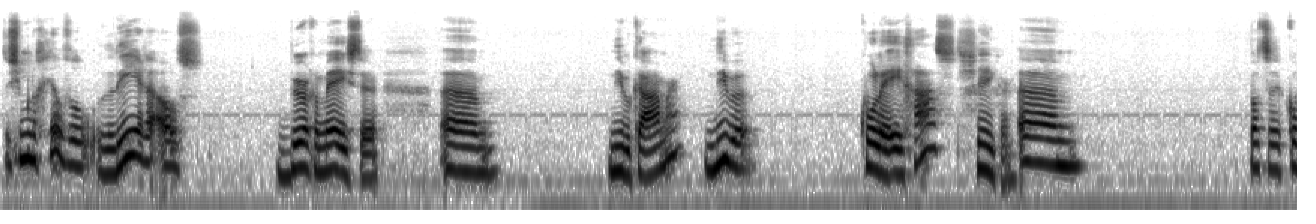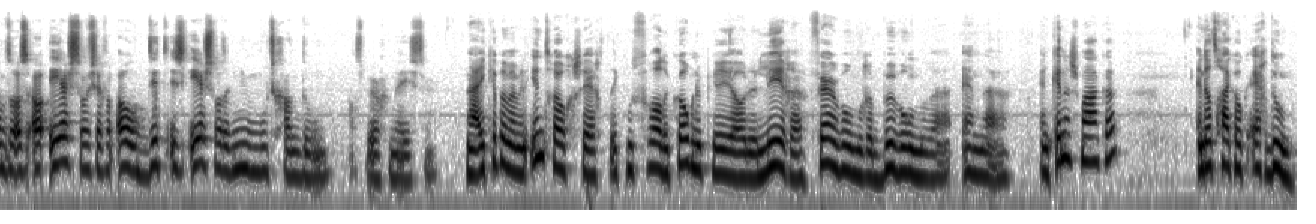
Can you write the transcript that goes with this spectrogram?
dus je moet nog heel veel leren als burgemeester. Um, nieuwe Kamer, nieuwe collega's. Zeker. Um, wat uh, komt er als eerste waar je zegt van, oh, dit is het eerste wat ik nu moet gaan doen als burgemeester? Nou, ik heb hem in mijn intro gezegd, ik moet vooral de komende periode leren, verwonderen, bewonderen en, uh, en kennis maken. En dat ga ik ook echt doen.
